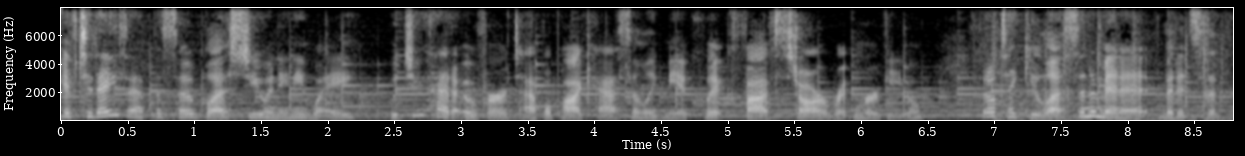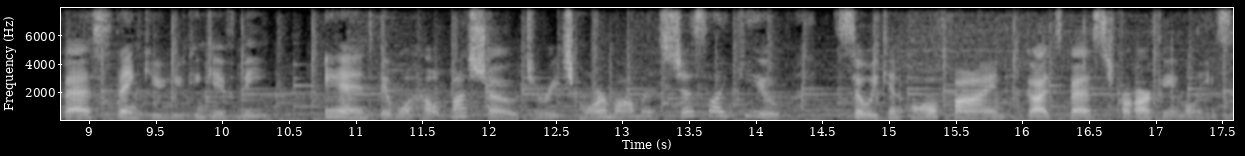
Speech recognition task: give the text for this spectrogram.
if today's episode blessed you in any way, would you head over to Apple Podcasts and leave me a quick five star written review? It'll take you less than a minute, but it's the best thank you you can give me, and it will help my show to reach more mamas just like you so we can all find God's best for our families.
